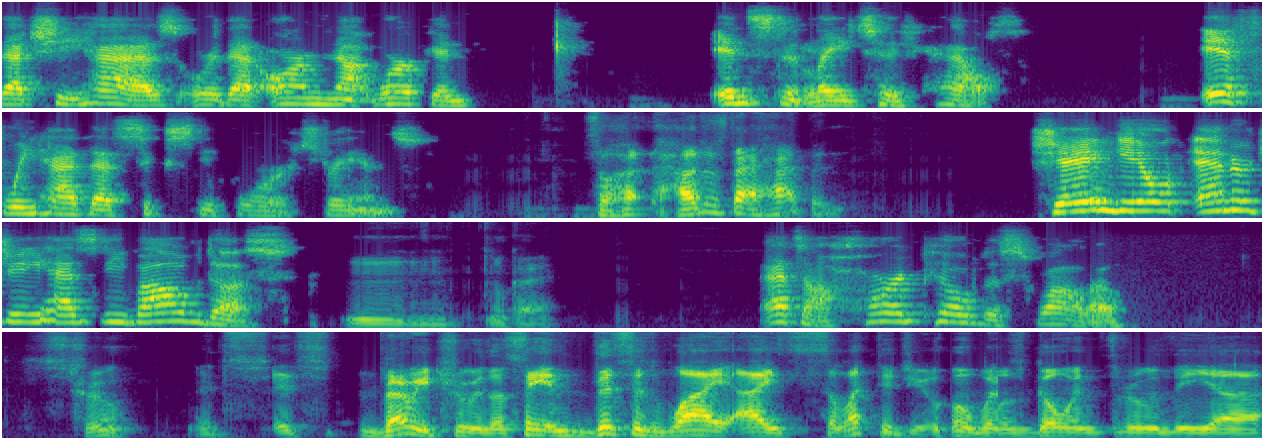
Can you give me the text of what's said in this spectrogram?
that she has or that arm not working instantly to health if we had that 64 strands. So how, how does that happen? Shame, guilt, energy has devolved us. Mm. Okay, That's a hard pill to swallow. it's true. It's it's very true. Though, saying this is why I selected you when I was going through the uh,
